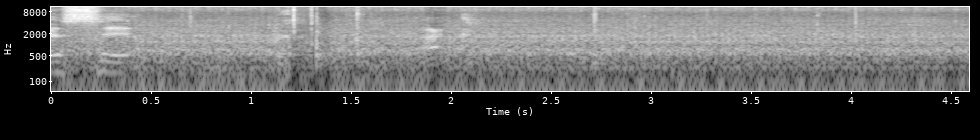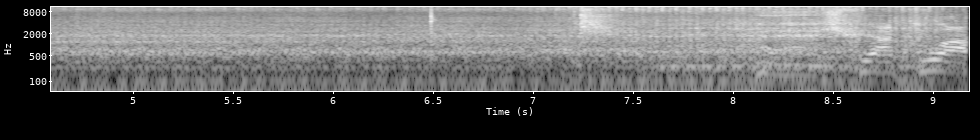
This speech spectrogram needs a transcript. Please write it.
ABS-y. Tak. Ech, Światła.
